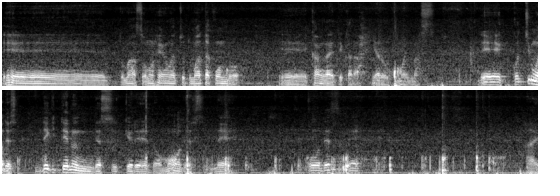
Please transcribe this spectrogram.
えー、まあその辺はちょっとまた今度、えー、考えてからやろうと思います。でこっちもです。できてるんですけれどもですね。ここですね。はい。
